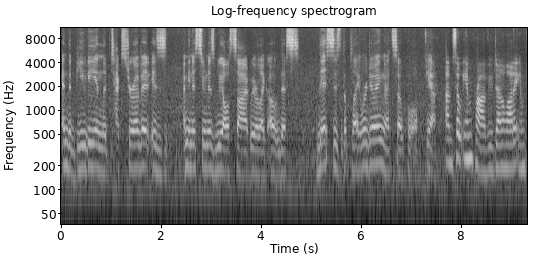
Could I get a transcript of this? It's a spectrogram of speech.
and the beauty and the texture of it is, I mean, as soon as we all saw it, we were like, oh, this, this is the play we're doing. That's so cool. Yeah. Um, so improv, you've done a lot of improv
